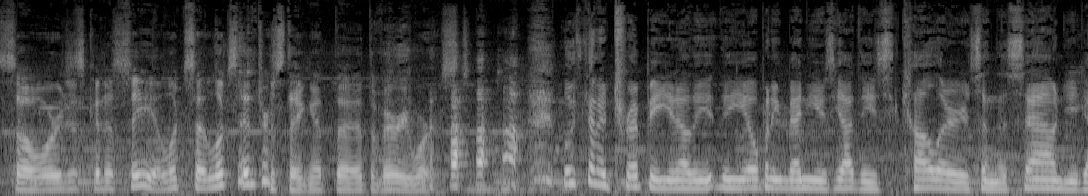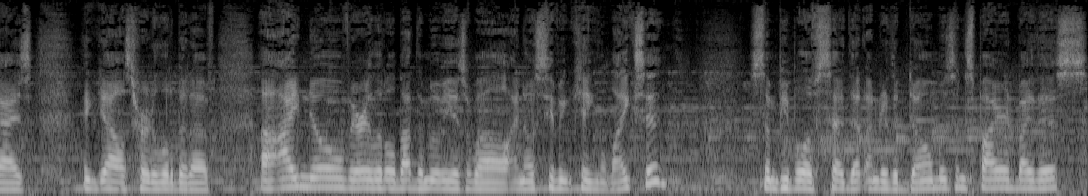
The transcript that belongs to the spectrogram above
so we're just gonna see. It looks it looks interesting at the at the very worst. looks kind of trippy. You know, the, the opening menu's got these colors and the sound you guys and gals heard a little bit of. Uh, I know very little about the movie as well. I know Stephen King likes it. Some people have said that Under the Dome was inspired by this.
